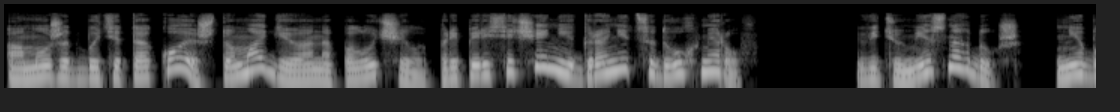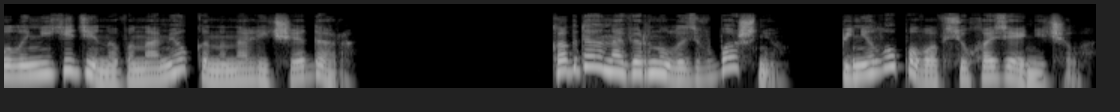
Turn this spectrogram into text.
А может быть и такое, что магию она получила при пересечении границы двух миров. Ведь у местных душ не было ни единого намека на наличие дара. Когда она вернулась в башню, Пенелопа вовсю хозяйничала.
